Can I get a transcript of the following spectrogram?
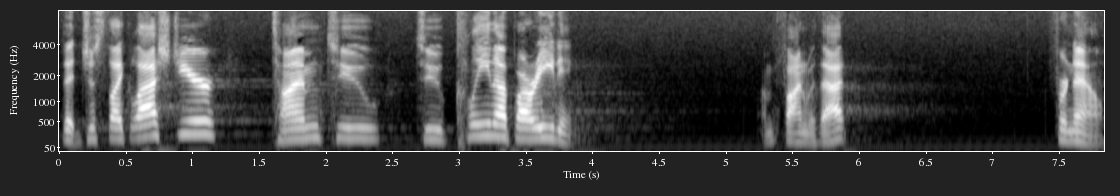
that just like last year, time to, to clean up our eating. I'm fine with that for now.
